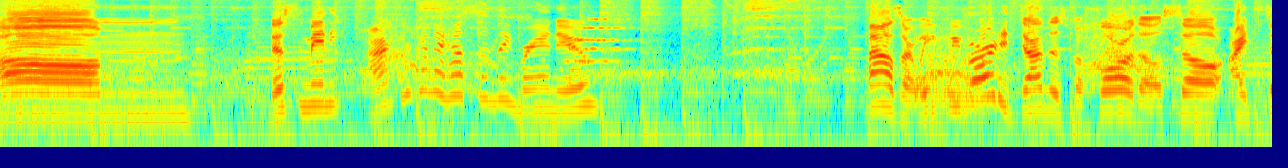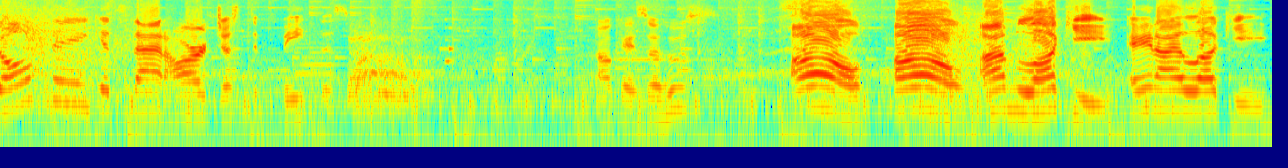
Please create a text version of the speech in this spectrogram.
Um, This mini... Aren't we gonna have something brand new? Bowser, we, we've already done this before though, so I don't think it's that hard just to beat this one. Okay, so who's... Oh! Oh! I'm lucky! Ain't I lucky?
